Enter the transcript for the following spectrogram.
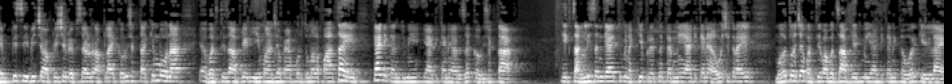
M P C बीच्या ऑफिशियल वेबसाईटवर अप्लाय करू शकता. किंबहुना या भरतीचा अपडेट ई माझ्या ॲपवर तुम्हाला पाहता येईल. त्या ठिकाणी तुम्ही या ठिकाणी अर्ज करू शकता. एक चांगली संधी आहे तुम्ही नक्की प्रयत्न करणे या ठिकाणी आवश्यक राहील. महत्त्वाच्या भरतीबाबतचा अपडेट मी या ठिकाणी कव्हर केलेला आहे.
